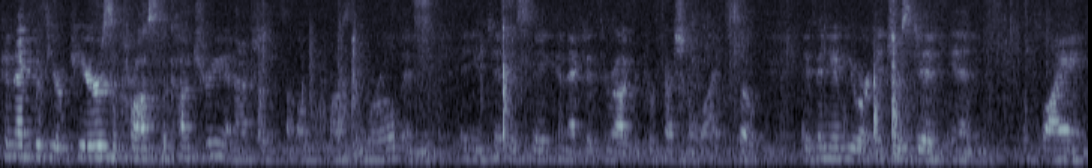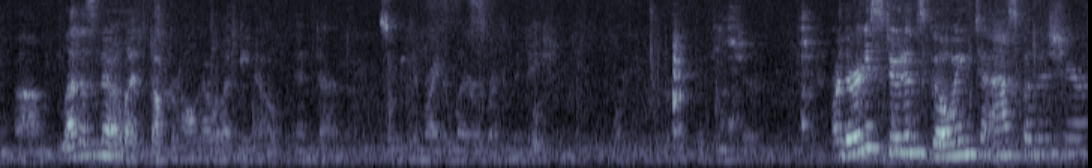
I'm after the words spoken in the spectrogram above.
connect with your peers across the country and actually some of them across the world, and, and you tend to stay connected throughout your professional life. So if any of you are interested in applying, um, let us know, let Dr. Hall know, or let me know, and, uh, so we can write a letter of recommendation for you for the future. Are there any students going to ASPA this year?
